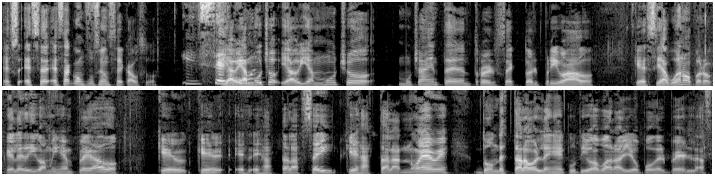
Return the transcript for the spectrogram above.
Esa, esa confusión se causó. Y, y había mucho, y había mucho, mucha gente dentro del sector privado que decía, bueno, pero ¿qué le digo a mis empleados? Que, es, hasta las 6, que es hasta las 9, ¿dónde está la orden ejecutiva para yo poder verla?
